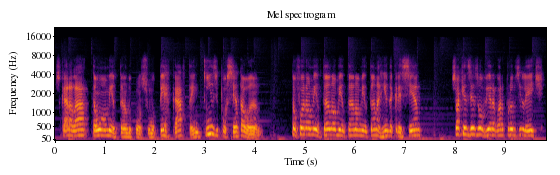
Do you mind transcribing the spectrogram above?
Os caras lá estão aumentando o consumo per capita em 15% ao ano. Então foram aumentando, aumentando, aumentando, a renda crescendo. Só que eles resolveram agora produzir leite.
